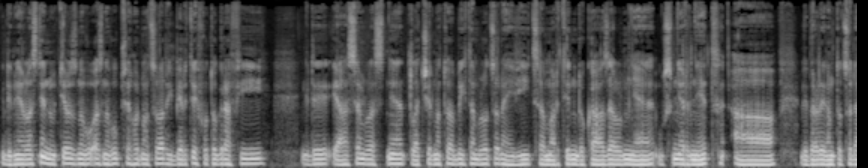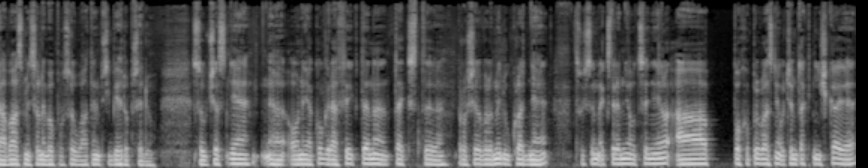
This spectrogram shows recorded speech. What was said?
kdy mě vlastně nutil znovu a znovu přehodnocovat výběr těch fotografií, kdy já jsem vlastně tlačil na to, abych tam bylo co nejvíc a Martin dokázal mě usměrnit a vybral jenom to, co dává smysl nebo posouvá ten příběh dopředu. Současně eh, on jako grafik ten text eh, prošel velmi důkladně, což jsem extrémně ocenil a pochopil vlastně, o čem ta knížka je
